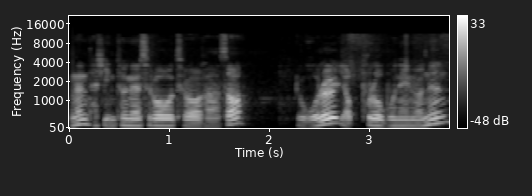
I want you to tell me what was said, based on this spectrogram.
저는 다시 인터넷으로 들어가서 요거를 옆으로 보내면은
